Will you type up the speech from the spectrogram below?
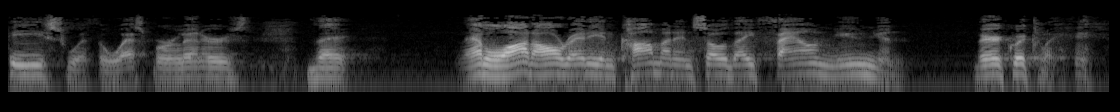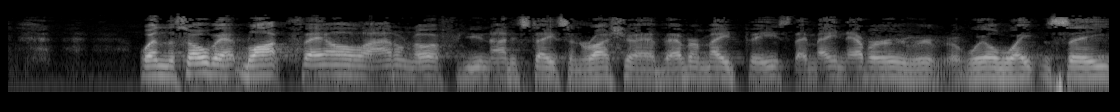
peace with the West Berliners. They, they had a lot already in common and so they found union very quickly. when the Soviet bloc fell, I don't know if the United States and Russia have ever made peace. They may never. We'll wait and see.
